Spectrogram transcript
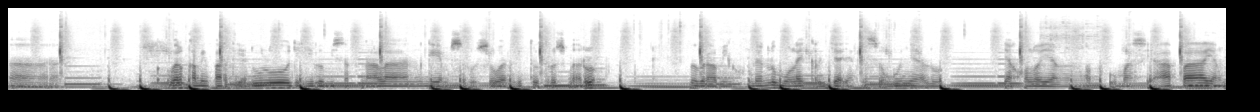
uh, welcoming party ya dulu jadi lu bisa kenalan game seru-seruan gitu. Terus baru beberapa minggu kemudian lu mulai kerja yang sesungguhnya lu ya kalau yang humas ya apa yang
